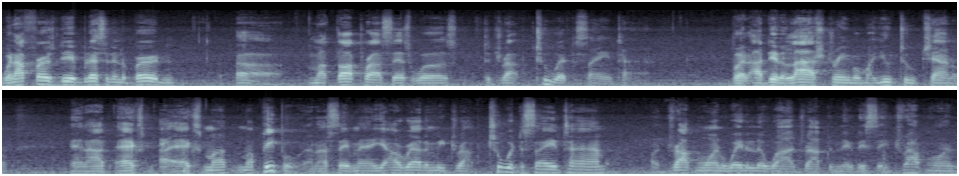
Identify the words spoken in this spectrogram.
when I first did Blessed in the Burden, uh, my thought process was to drop two at the same time. But I did a live stream on my YouTube channel, and I asked I asked my, my people, and I say, man, y'all rather me drop two at the same time, or drop one, wait a little while, drop the next. They say drop one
